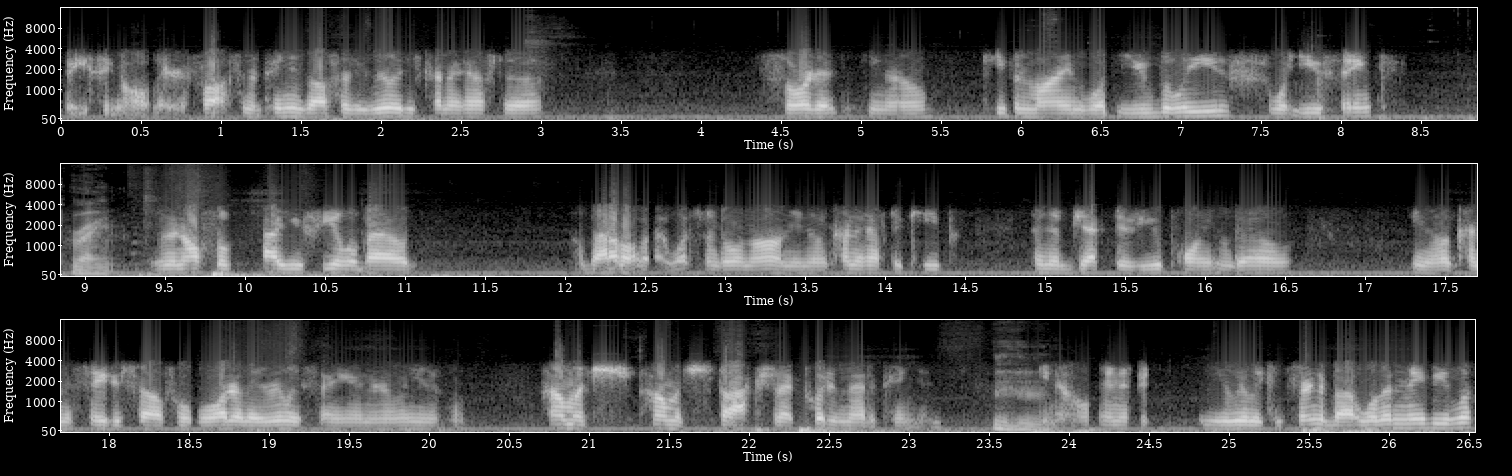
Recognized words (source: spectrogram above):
basing all their thoughts and opinions off of. You really just kind of have to sort it. You know, keep in mind what you believe, what you think, right. and then also how you feel about about all that, what's been going on. You know, kind of have to keep an objective viewpoint and go, you know, kind of say to yourself, well, what are they really saying, or you know, how much how much stock should I put in that opinion? hmm You know, and if it, you're really concerned about, well, then maybe look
